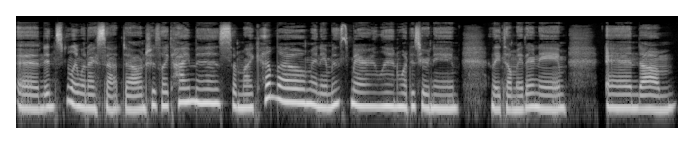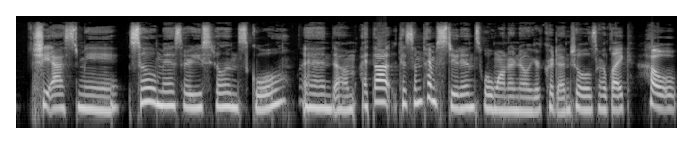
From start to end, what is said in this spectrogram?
And instantly, when I sat down, she's like, Hi, miss. I'm like, Hello, my name is Marilyn. What is your name? And they tell me their name. And um, she asked me, So, miss, are you still in school? And um, I thought, because sometimes students will want to know your credentials or like how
